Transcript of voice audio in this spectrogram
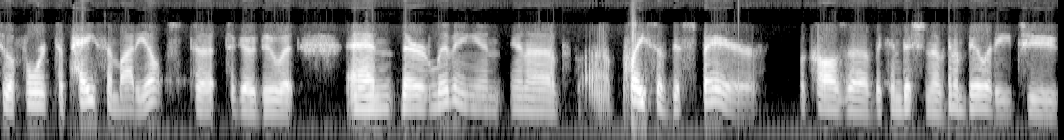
to afford to pay somebody else to, to go do it. And they're living in, in a, a place of despair because of the condition of inability to,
